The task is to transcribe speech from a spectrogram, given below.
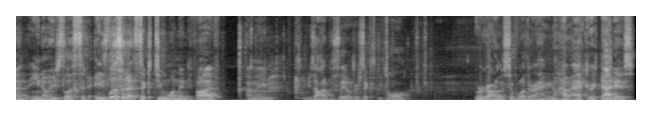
And you know he's listed he's listed at 6'2", 195. I mean, he's obviously over six feet tall, regardless of whether I you know how accurate that is.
